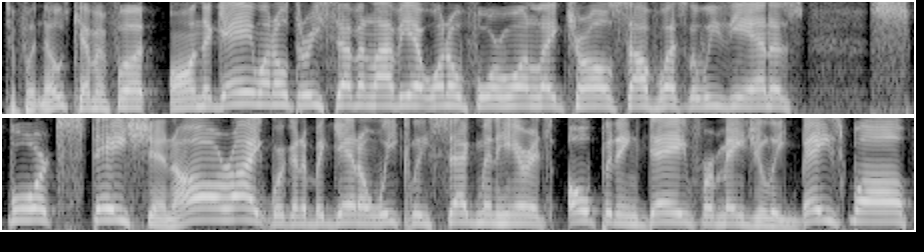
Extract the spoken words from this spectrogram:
to Footnotes. Kevin Foote on the game. 1037 Lafayette, 1041 Lake Charles, Southwest Louisiana's sports station. All right, we're going to begin a weekly segment here. It's opening day for Major League Baseball.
